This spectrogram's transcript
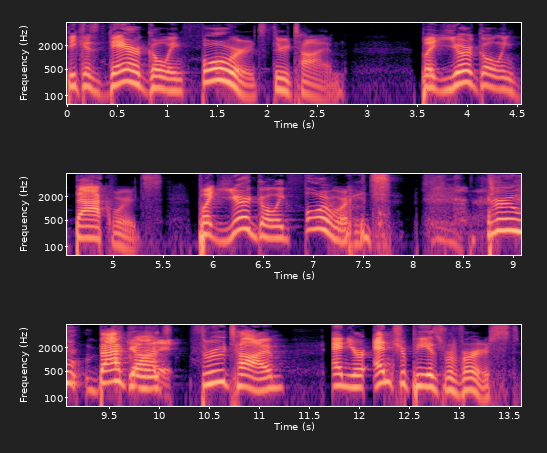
because they're going forwards through time. But you're going backwards. But you're going forwards through backwards it. through time, and your entropy is reversed.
